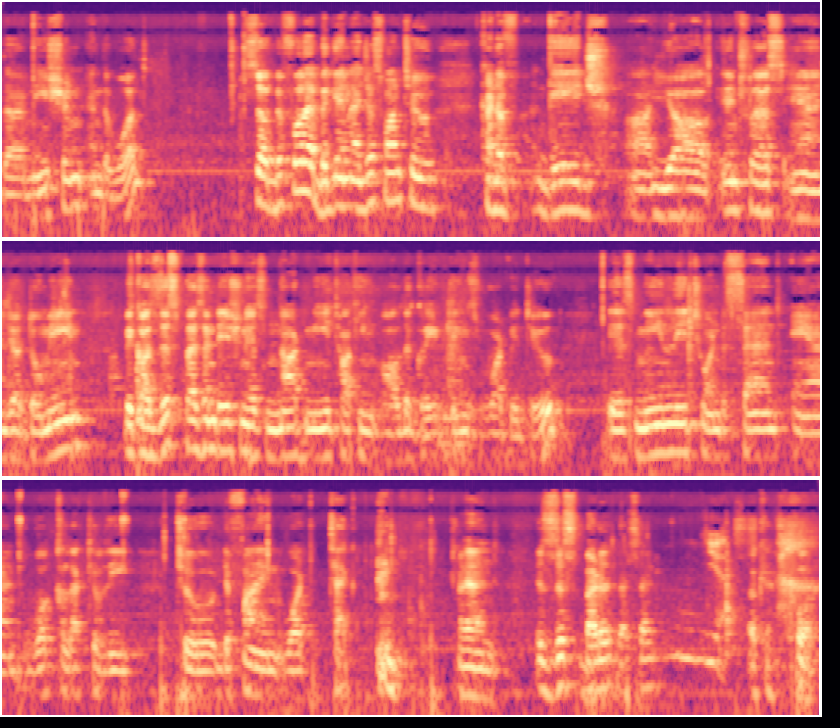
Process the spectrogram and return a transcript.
the nation and the world. So before I begin, I just want to kind of gauge uh, your interest and your domain because this presentation is not me talking all the great things what we do. Is mainly to understand and work collectively to define what tech. And is this better? That side? Yes. okay cool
